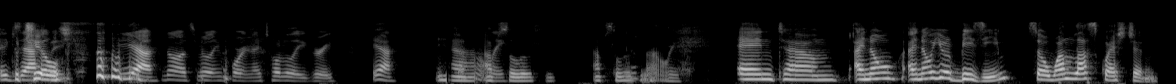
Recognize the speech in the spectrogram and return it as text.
exactly. to chill. yeah, no, it's really important. I totally agree. Yeah. Yeah, definitely. absolutely, absolutely. Definitely. And um, I know I know you're busy, so one last question.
